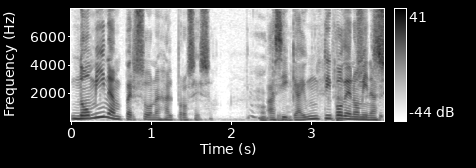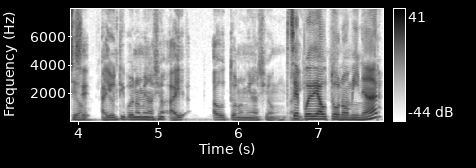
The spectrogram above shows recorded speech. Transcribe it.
nominan personas al proceso. Así que hay un tipo de nominación. hay un tipo de nominación, hay autonominación. Se puede autonominar,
